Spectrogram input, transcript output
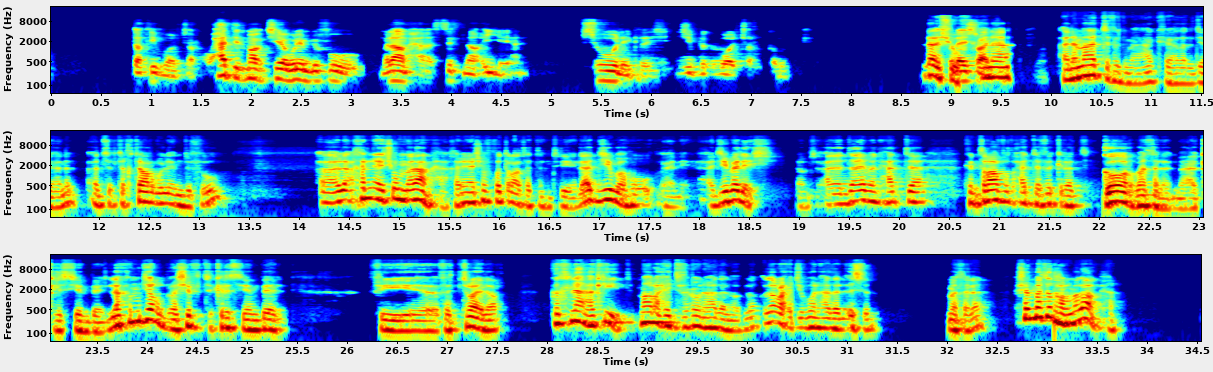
تعطيه فولتشر وحتى إذا ما بتشيل ويليام ديفو ملامحه استثنائية يعني بسهولة يقدر يجيب لك فولتشر ال comic. لا شوف أنا أنا ما أتفق معك في هذا الجانب. أنت بتختار ويليام ديفو آه لا خليني أشوف ملامحه خليني أشوف قدراته التمثيلية. لا تجيبه هو يعني أجيبه ليش؟ أنا دائما حتى كنت رافض حتى فكرة جور مثلا مع كريستيان بيل لكن مجرد ما شفت كريستيان بيل في في ال trailer قلت لا أكيد ما راح يدفعون هذا المبلغ لا راح يجيبون هذا الاسم مثلا عشان ما تظهر ملامحه.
